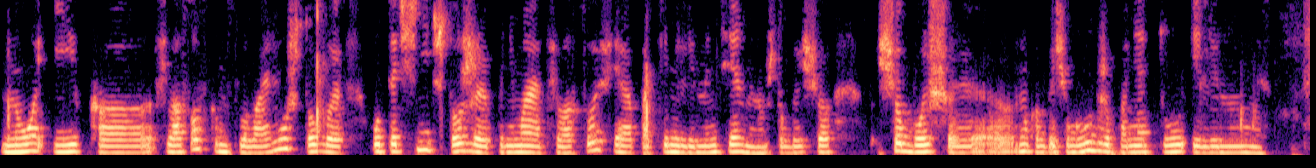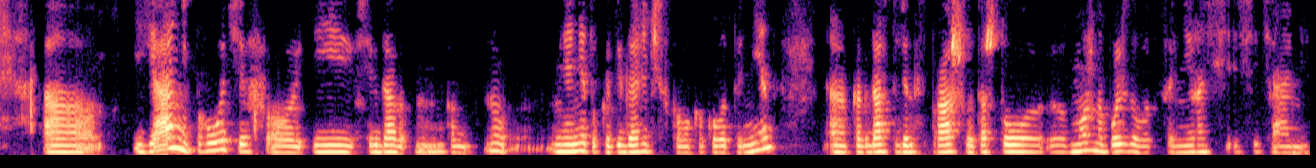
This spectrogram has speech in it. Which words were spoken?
но и к философскому словарю, чтобы уточнить, что же понимает философия по тем или иным терминам, чтобы еще, еще больше, ну, как бы еще глубже понять ту или иную мысль. Я не против э, и всегда, ну, у меня нету категорического какого-то нет, э, когда студенты спрашивают, а что э, можно пользоваться нейросетями.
